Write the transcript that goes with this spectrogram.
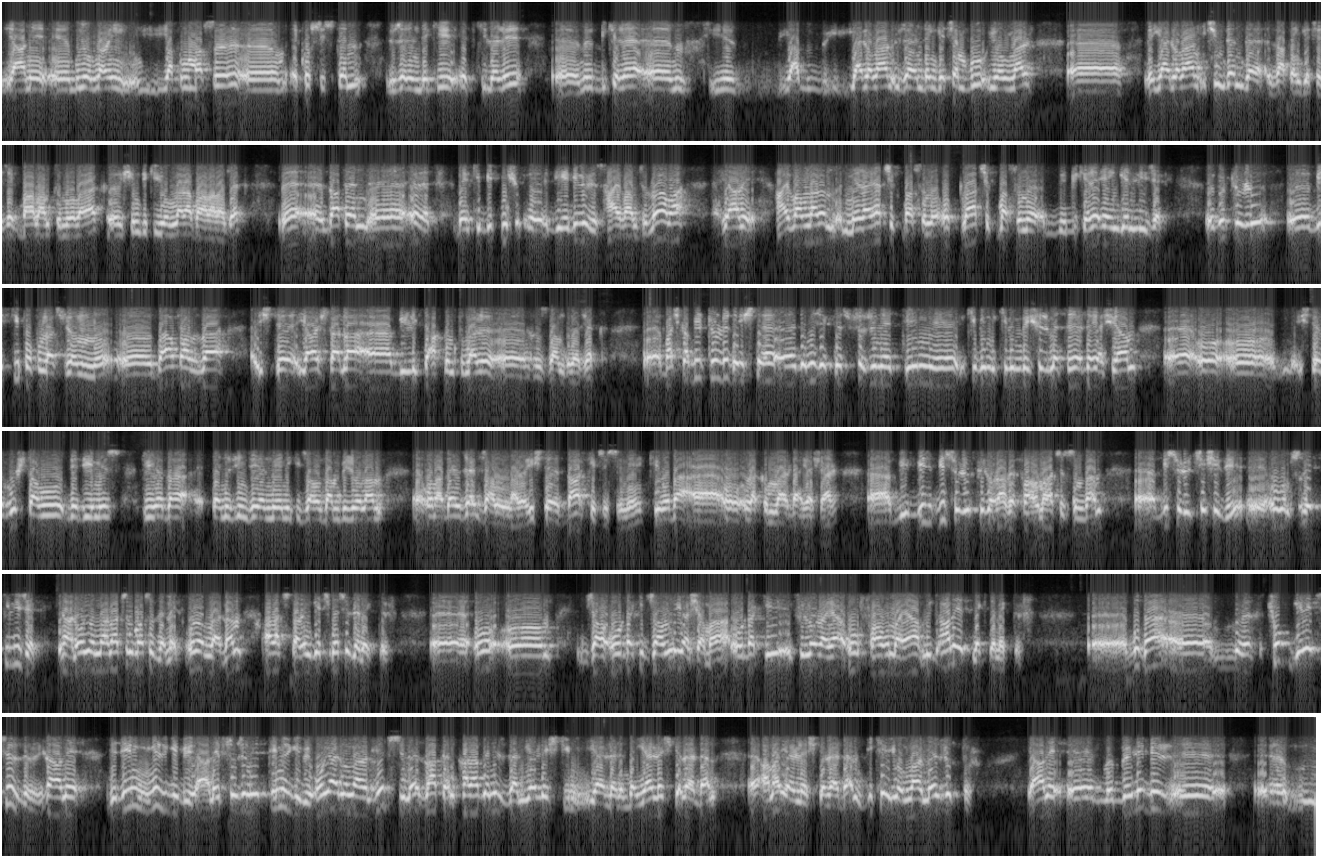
yani e, bu yolların yapılması e, ekosistem üzerindeki etkileri e, bir kere e, ya, yaylaların üzerinden geçen bu yollar e, ve yaylaların içinden de zaten geçecek bağlantılı olarak e, şimdiki yollara bağlanacak. Ve e, zaten e, evet belki bitmiş e, diyebiliriz hayvancılığı ama yani hayvanların meraya çıkmasını, otluğa çıkmasını bir kere engelleyecek. Öbür türlü bitki popülasyonunu daha fazla işte yağışlarla birlikte akıntıları hızlandıracak. Başka bir türlü de işte e, Demeyecek'te sözünü ettiğim 2000-2500 metrede yaşayan o, o işte huş tavuğu dediğimiz dünyada henüz incelenmeyen iki canlıdan biri olan e, ona benzer canlıları işte dar keçisini ki o da e, o rakımlarda yaşar. E, bir, bir, bir sürü flora ve fauna açısından e, bir sürü çeşidi e, olumsuz etkileyecek. Yani o yolların açılması demek o yollardan araçların geçmesi demektir. E, o, o can, oradaki canlı yaşama, oradaki floraya, o faunaya müdahale etmek demektir. E, bu da e, çok gereksizdir. Yani dediğimiz gibi yani hep sözünü ettiğimiz gibi o yaylaların hepsine zaten Karadeniz'den yerleştiğim yerlerinden, yerleşkelerden, e, ana yerleşkelerden dikey yollar mevcuttur. Yani e, böyle bir e, e,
